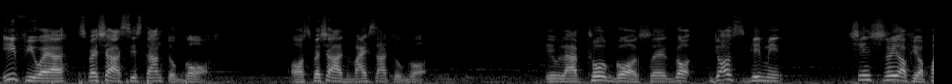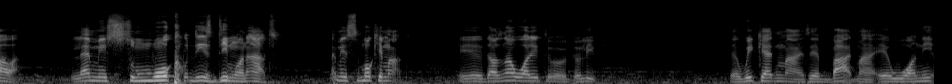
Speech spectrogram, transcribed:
if you were a special assistant to God or special advisor to God, he will have told God, say, God, just give me three of your power. Let me smoke this demon out. Let me smoke him out. He does not it to, to live. A wicked man, a bad man, a warning,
